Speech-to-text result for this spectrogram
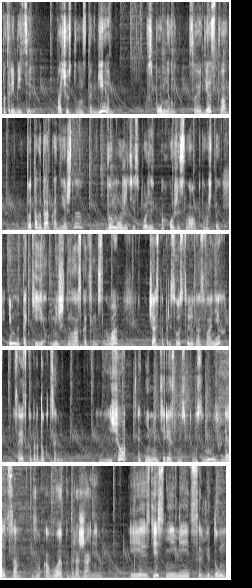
потребитель почувствовал ностальгию, вспомнил свое детство, то тогда, конечно, вы можете использовать похожие слова, потому что именно такие уменьшительно ласкательные слова часто присутствовали в названиях советской продукции. Еще одним интересным способом является звуковое подражание. И здесь не имеется в виду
